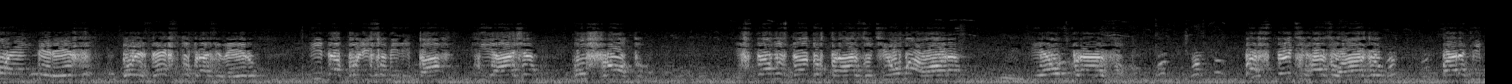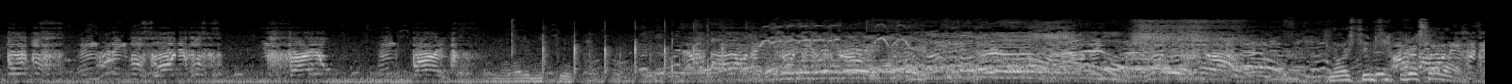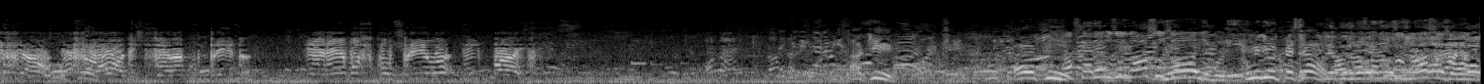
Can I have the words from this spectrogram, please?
não é interesse do Exército Brasileiro e da Polícia Militar que haja confronto. Estamos dando prazo de uma hora, que é um prazo bastante razoável para que todos entrem nos ônibus e saiam em paz. Uma hora é. É uma ordem Nós temos que conversar lá. judicial. Essa ordem será cumprida. Queremos cumpri-la em paz. Aqui. Olha aqui. Nós queremos os nossos ônibus. Um minuto, pessoal. Nós queremos os nossos ônibus.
